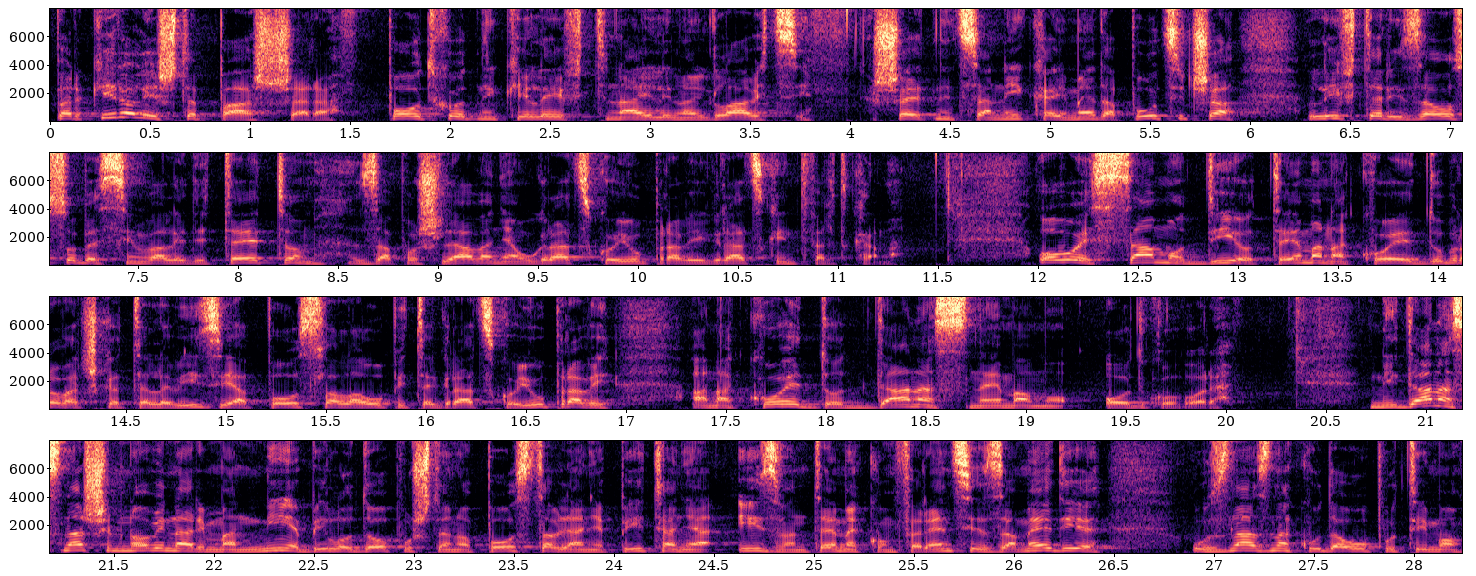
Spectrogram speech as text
Parkiralište Pašara, pothodnik i lift na Ilinoj glavici, šetnica Nika i Meda Pucića, lifteri za osobe s invaliditetom, zapošljavanja u gradskoj upravi i gradskim tvrtkama. Ovo je samo dio tema na koje je Dubrovačka televizija poslala upite gradskoj upravi, a na koje do danas nemamo odgovora. Ni danas našim novinarima nije bilo dopušteno postavljanje pitanja izvan teme konferencije za medije uz naznaku da uputimo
